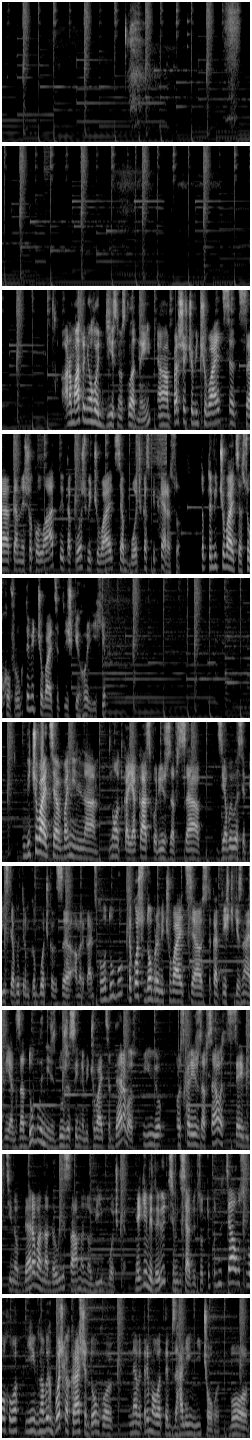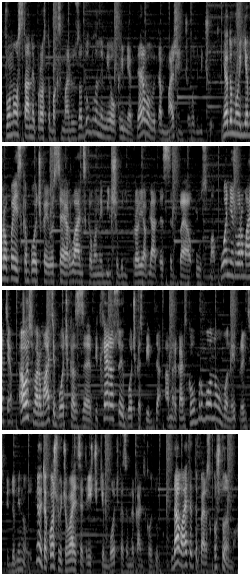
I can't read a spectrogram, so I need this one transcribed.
Аромат у нього дійсно складний. Перше, що відчувається, це темний шоколад, і також відчувається бочка з під хересу. Тобто відчуваються сухофрукти, відчувається трішки горіхів. Відчувається ванільна нотка, яка, скоріш за все, з'явилася після витримки в бочках з американського дубу. Також добре відчувається ось така трішки, знаєте, як задубленість, дуже сильно відчувається дерево. І ось, скоріш за все, ось цей відтінок дерева надали саме нові бочки, які віддають 70% потенціалу свого. І в нових бочках краще довго не витримувати взагалі нічого, бо воно стане просто максимально задубленим, і окрім як дерева, ви там майже нічого не відчуєте. Я думаю, європейська бочка і ось ця ірландська вони більше будуть проявляти себе у смаку, ніж в ароматі. А ось в ароматі бочка з під Хересу і бочка з під американського бурбону, вони в принципі домінують. Ну і також відчувається трішки бочка з американського дубу. Давайте тепер скуштуємо.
